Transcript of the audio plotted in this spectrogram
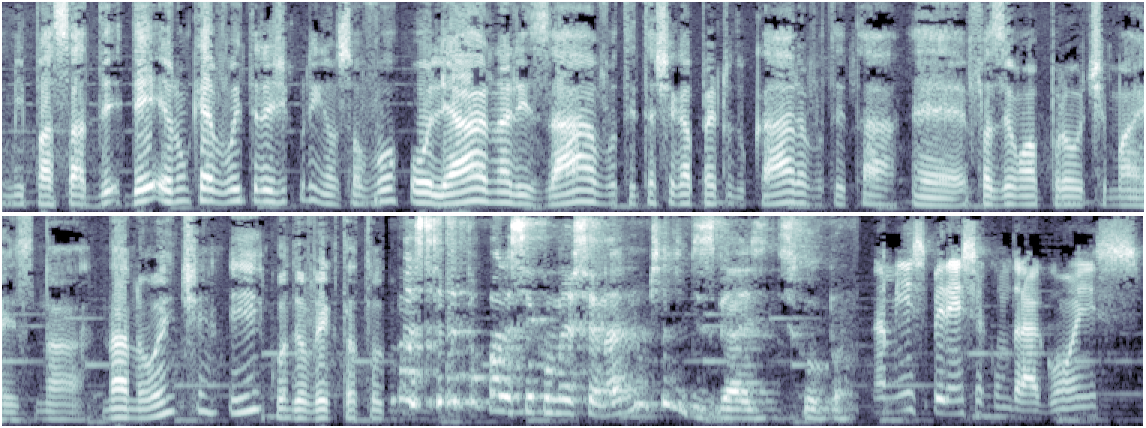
me passar de, de- eu não quero vou interagir com ninguém eu só vou olhar analisar vou tentar chegar perto do cara vou tentar é, fazer um approach mais na, na noite e quando eu ver que tá todo Mas se pra parecer com mercenário, não precisa de desgaste, desculpa. Na minha experiência com dragões,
